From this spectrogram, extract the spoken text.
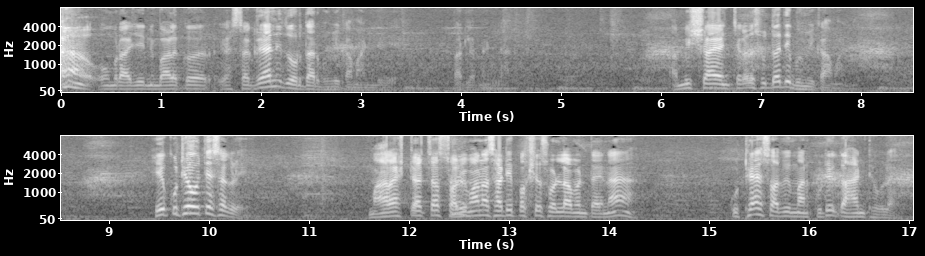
ओमराजे निंबाळकर या सगळ्यांनी जोरदार भूमिका मांडली आहे पार्लमेंटला. अमित शहा यांच्याकडे सुद्धा ती भूमिका मांडली. हे कुठे होते सगळे? महाराष्ट्राच्या स्वाभिमानासाठी पक्ष सोडला म्हणताय ना? कुठे आहे स्वाभिमान कुठे गहाण ठेवला आहे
